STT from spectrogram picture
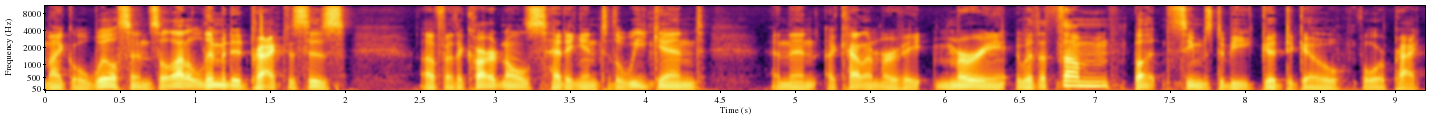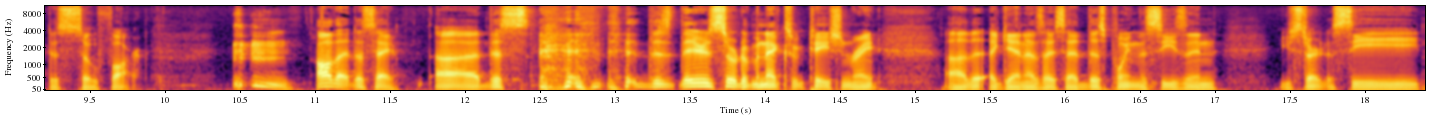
Michael Wilson. So a lot of limited practices uh, for the Cardinals heading into the weekend, and then a Kyler Murray, Murray with a thumb, but seems to be good to go for practice so far. All that to say, uh, this, this there's sort of an expectation, right? Uh, again, as I said, this point in the season you start to see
